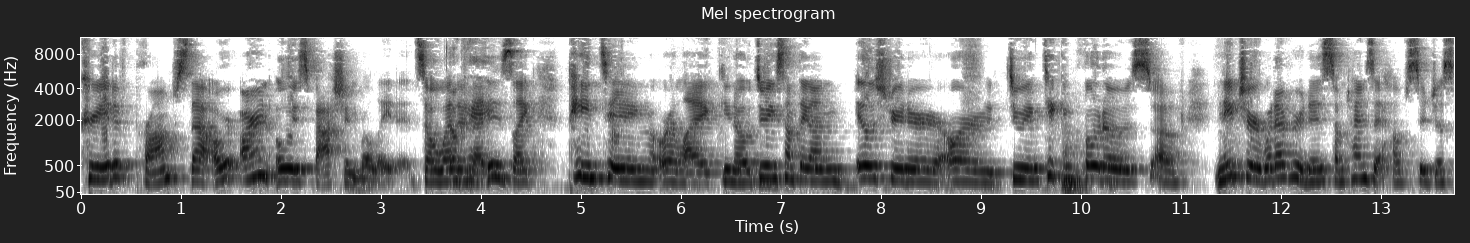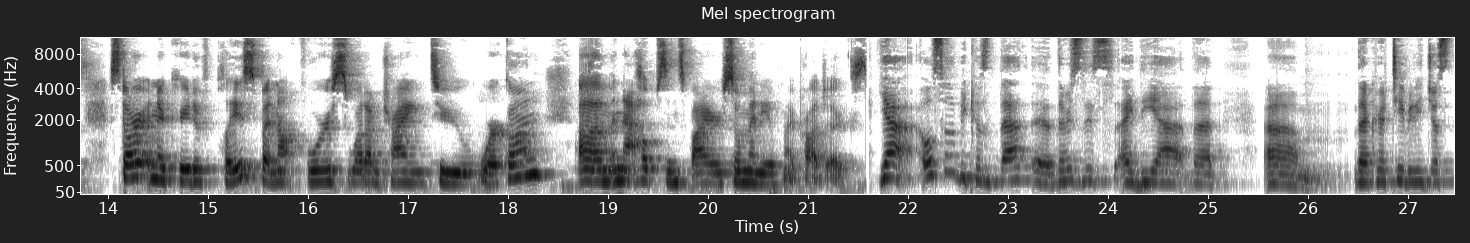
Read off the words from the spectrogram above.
creative prompts that aren't always fashion related. So whether okay. that is like painting or like, you know, doing something on Illustrator or doing, taking photos of nature, whatever it is, sometimes it helps to just start in a creative place, but not force what I'm trying to work on. Um, and that helps inspire so many of my projects. Yeah. Also because that, uh, there's this idea that, um, that creativity just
